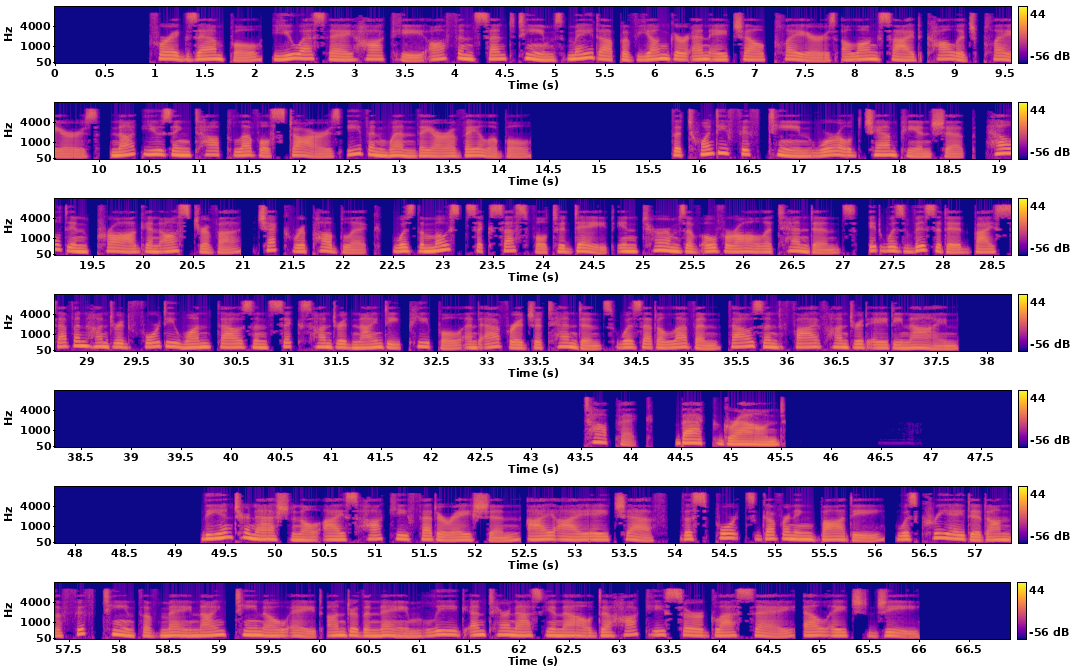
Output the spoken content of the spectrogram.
For example, USA Hockey often sent teams made up of younger NHL players alongside college players, not using top-level stars even when they are available. The 2015 World Championship, held in Prague and Ostrava, Czech Republic, was the most successful to date in terms of overall attendance. It was visited by 741,690 people and average attendance was at 11,589. Topic Background The International Ice Hockey Federation IIHF, the sport's governing body, was created on 15 May 1908 under the name Ligue Internationale de Hockey sur Glace LHG.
